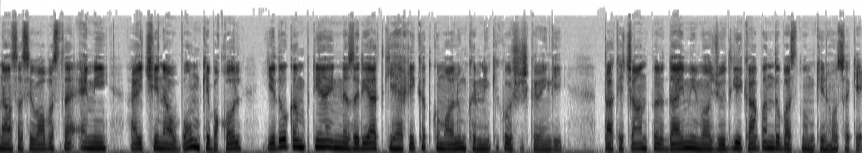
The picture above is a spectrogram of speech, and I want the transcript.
ناسا سے وابستہ ایمی آئی بوم کے بقول یہ دو کمپنیاں ان نظریات کی حقیقت کو معلوم کرنے کی کوشش کریں گی تاکہ چاند پر دائمی موجودگی کا بندوبست ممکن ہو سکے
